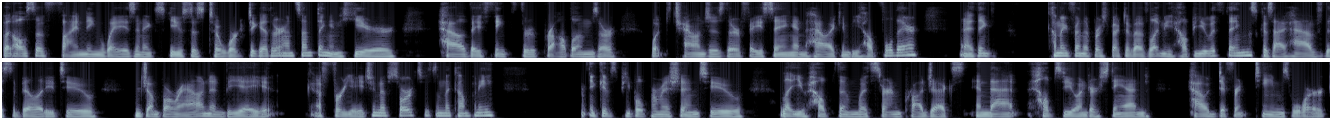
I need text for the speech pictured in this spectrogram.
but also finding ways and excuses to work together on something and hear how they think through problems or what challenges they're facing and how I can be helpful there. And I think coming from the perspective of let me help you with things because I have this ability to jump around and be a, a free agent of sorts within the company. It gives people permission to let you help them with certain projects. And that helps you understand how different teams work,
